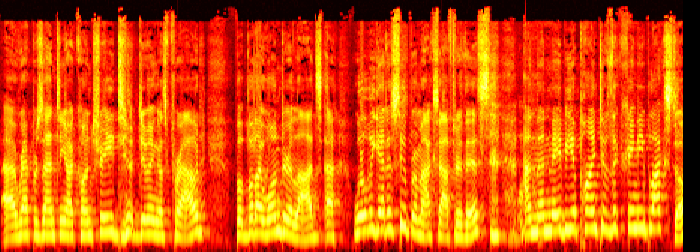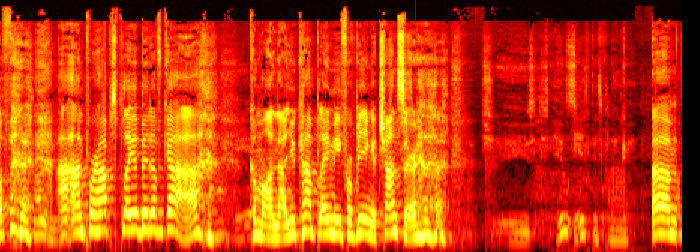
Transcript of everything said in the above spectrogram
uh, representing our country, do- doing us proud. But but I wonder, lads, uh, will we get a Supermac's after this, and then maybe a pint of the creamy black stuff, and perhaps play a bit of ga? Come on now, you can't blame me for being a chancer. Who is this clown? Um,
